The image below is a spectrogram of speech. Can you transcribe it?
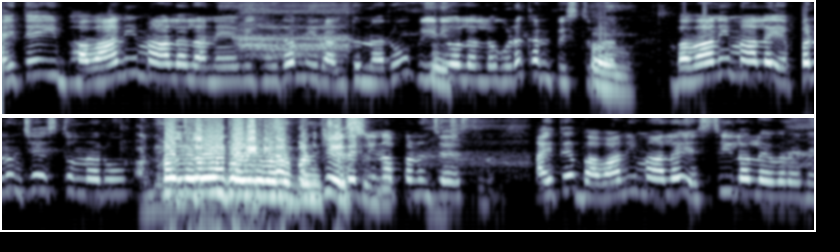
అయితే ఈ భవానీ మాలలు అనేవి కూడా మీరు అంటున్నారు వీడియోలలో కూడా కనిపిస్తున్నారు. భవానీ మాల ఎప్పటి నుంచి వేస్తున్నారు? పెట్టినప్పటి నుంచి పెట్టినప్పటి నుంచి వేస్తున్నారు అయితే భవానీ మాల ఎస్సీలలో ఎవరైనా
